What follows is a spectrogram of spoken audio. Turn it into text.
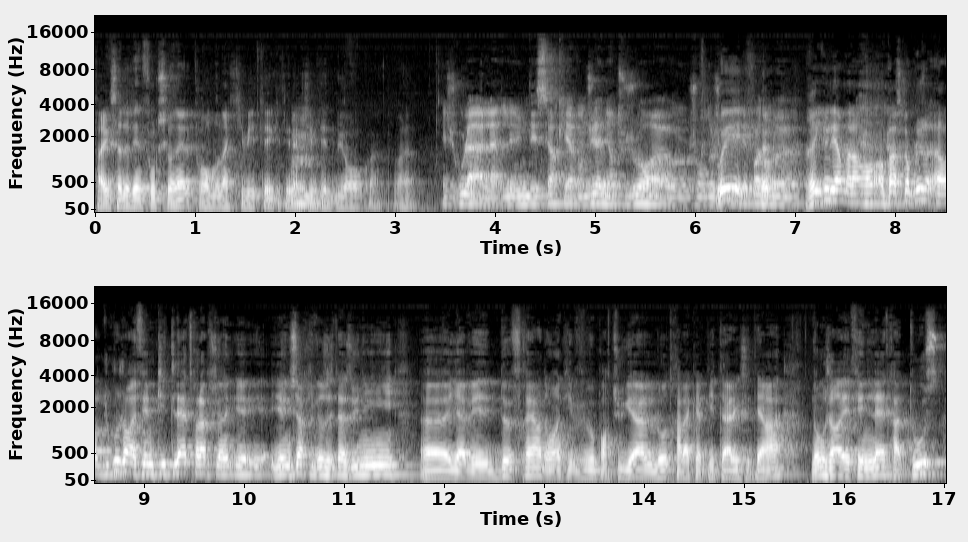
fallait que ça devienne fonctionnel pour mon activité, qui était une mm. activité de bureau. Quoi. Voilà. Et du coup, la, une des sœurs qui a vendu, elle vient toujours euh, au jour d'aujourd'hui, oui, des fois dans le... régulièrement. Alors, parce qu'en plus, alors du coup, j'aurais fait une petite lettre là, parce qu'il y a une sœur qui vit aux États-Unis, euh, il y avait deux frères, dont un qui vivait au Portugal, l'autre à la capitale, etc. Donc, j'aurais fait une lettre à tous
